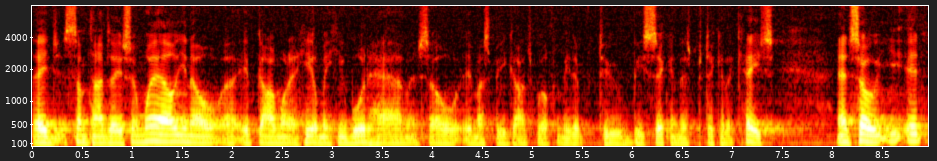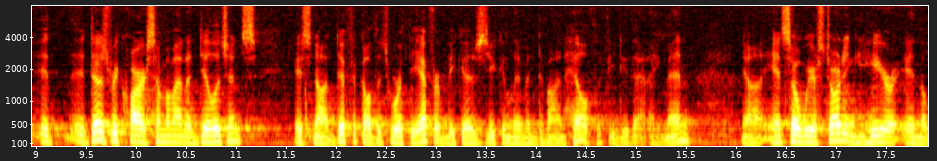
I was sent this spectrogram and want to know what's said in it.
They sometimes they assume, well, you know, uh, if God wanted to heal me, He would have, and so it must be God's will for me to, to be sick in this particular case. And so it, it, it does require some amount of diligence. It's not difficult, it's worth the effort because you can live in divine health if you do that. Amen. Uh, and so we're starting here in, the,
